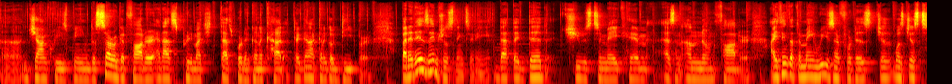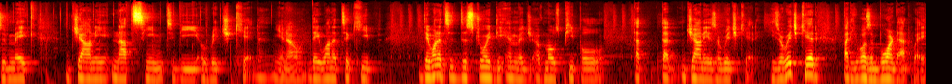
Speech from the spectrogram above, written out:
uh, John Kreese being the surrogate father, and that's pretty much that's where they're gonna cut it. They're not gonna go deeper. But it is interesting to me that they did choose to make him as an unknown father. I think that the main reason for this just, was just to make Johnny not seem to be a rich kid. You know, they wanted to keep, they wanted to destroy the image of most people that that Johnny is a rich kid. He's a rich kid, but he wasn't born that way.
